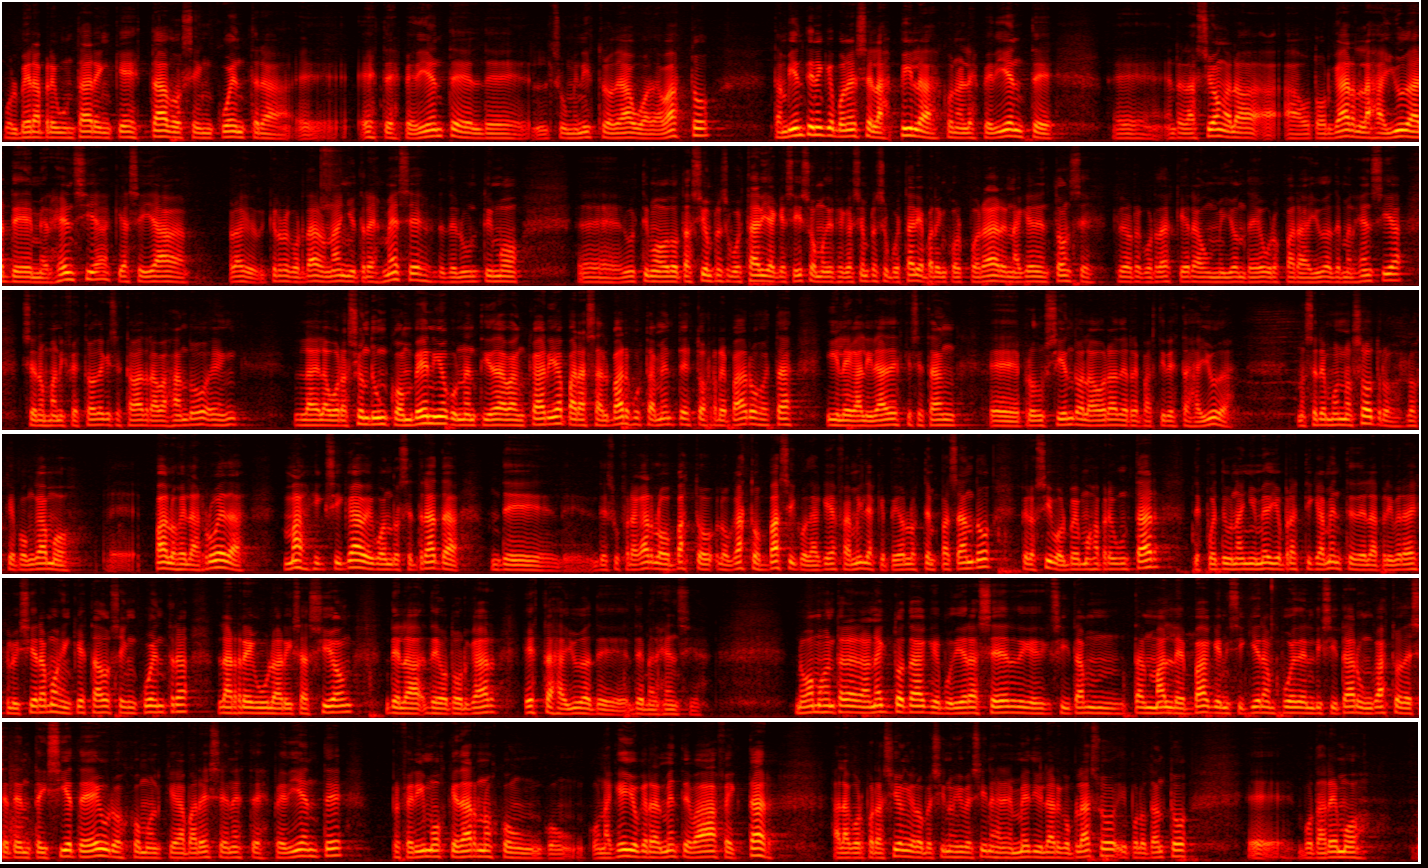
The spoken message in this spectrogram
volver a preguntar en qué estado se encuentra eh, este expediente, el del suministro de agua de abasto. También tienen que ponerse las pilas con el expediente eh, en relación a, la- a otorgar las ayudas de emergencia, que hace ya, quiero recordar, un año y tres meses, desde el último, eh, la última dotación presupuestaria que se hizo, modificación presupuestaria para incorporar en aquel entonces, creo recordar que era un millón de euros para ayudas de emergencia, se nos manifestó de que se estaba trabajando en la elaboración de un convenio con una entidad bancaria para salvar justamente estos reparos o estas ilegalidades que se están eh, produciendo a la hora de repartir estas ayudas. No seremos nosotros los que pongamos eh, palos en las ruedas, más si cabe cuando se trata de, sufragar los, los gastos básicos de aquellas familias que peor lo estén pasando, pero sí volvemos a preguntar, después de un año y medio prácticamente de la primera vez que lo hiciéramos, en qué estado se encuentra la regularización de, otorgar estas ayudas de, de emergencia. No vamos a entrar en la anécdota que pudiera ser de que si tan, tan mal les va que ni siquiera pueden licitar un gasto de 77 euros como el que aparece en este expediente. Preferimos quedarnos con, con- con aquello que realmente va a afectar a la corporación y a los vecinos y vecinas en el medio y largo plazo y por lo tanto eh, votaremos,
